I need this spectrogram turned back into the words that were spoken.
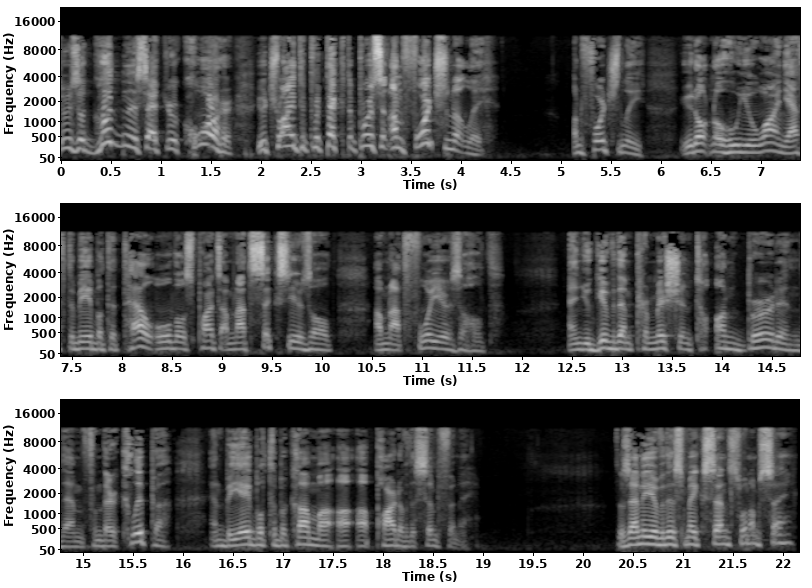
There's a goodness at your core. You're trying to protect the person. Unfortunately, unfortunately, you don't know who you are and you have to be able to tell all those parts. I'm not six years old. I'm not four years old. And you give them permission to unburden them from their klippa and be able to become a, a, a part of the symphony. Does any of this make sense what I'm saying?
